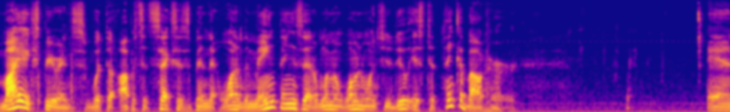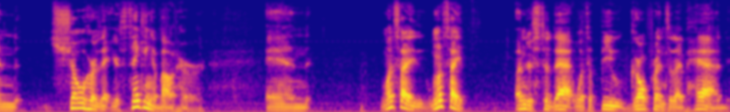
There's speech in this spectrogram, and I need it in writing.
my experience with the opposite sex has been that one of the main things that a woman woman wants you to do is to think about her and show her that you're thinking about her and once I once I understood that with a few girlfriends that I've had,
